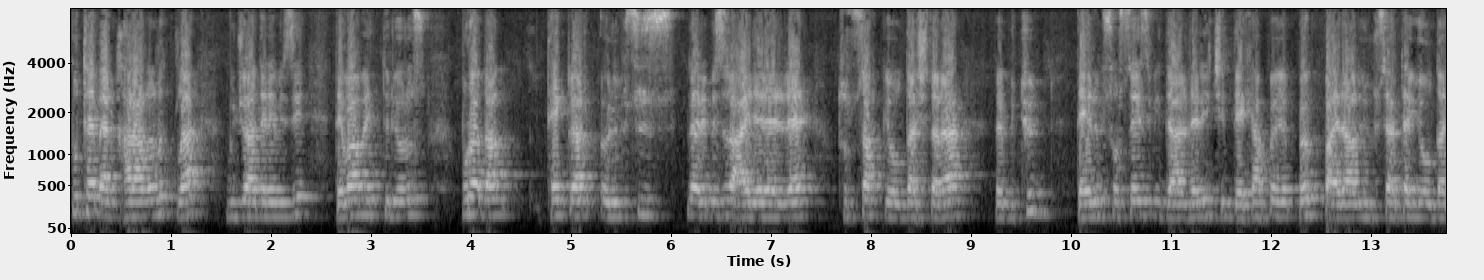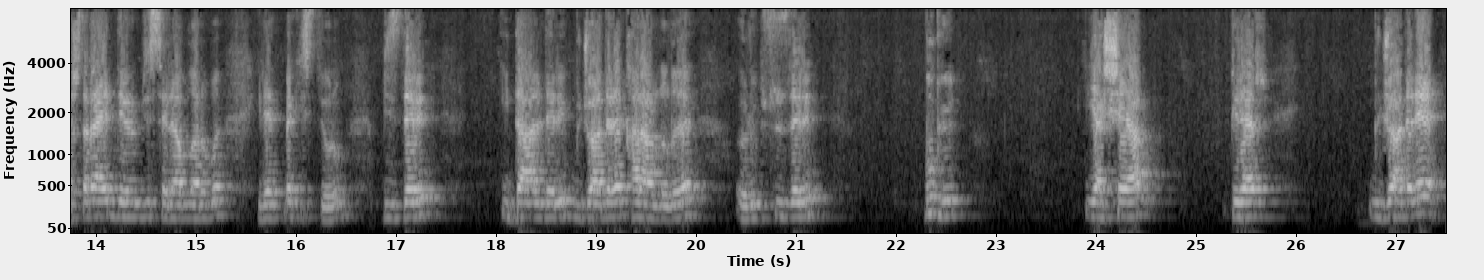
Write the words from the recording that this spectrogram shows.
Bu temel kararlılıkla mücadelemizi devam ettiriyoruz. Buradan tekrar ölümsüzlerimizin ailelerine, tutsak yoldaşlara ve bütün devrim sosyalizm idealleri için DKP BÖK bayrağını yükselten yoldaşlara en devrimci selamlarımı iletmek istiyorum. Bizlerin idealleri, mücadele kararlılığı, ölümsüzlerin bugün yaşayan birer mücadele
